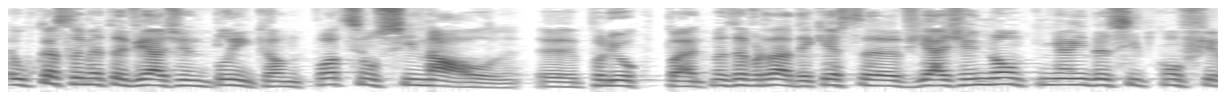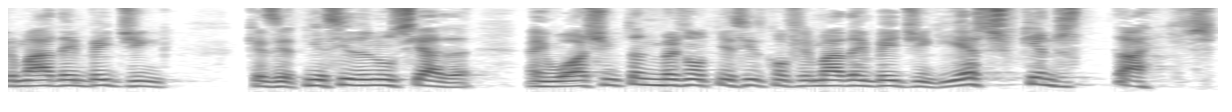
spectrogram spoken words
o cancelamento da viagem de Blinken pode ser um sinal uh, preocupante, mas a verdade é que esta viagem não tinha ainda sido confirmada em Beijing. Quer dizer, tinha sido anunciada em Washington, mas não tinha sido confirmada em Beijing. E estes pequenos detalhes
